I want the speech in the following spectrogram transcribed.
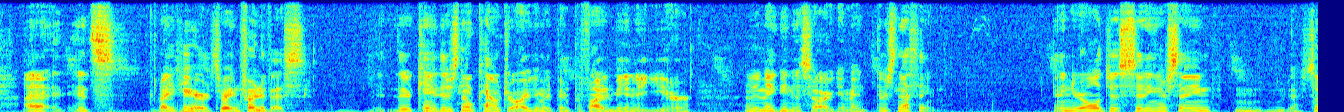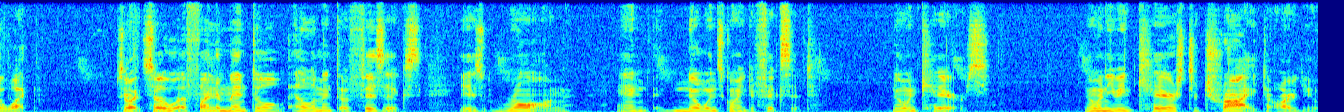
uh, it's right here. It's right in front of us. There can't. There's no counter argument been provided me in a year. I've been making this argument. There's nothing and you're all just sitting there saying, mm, so what? So what? So a fundamental element of physics is wrong, and no one's going to fix it. No one cares. No one even cares to try to argue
